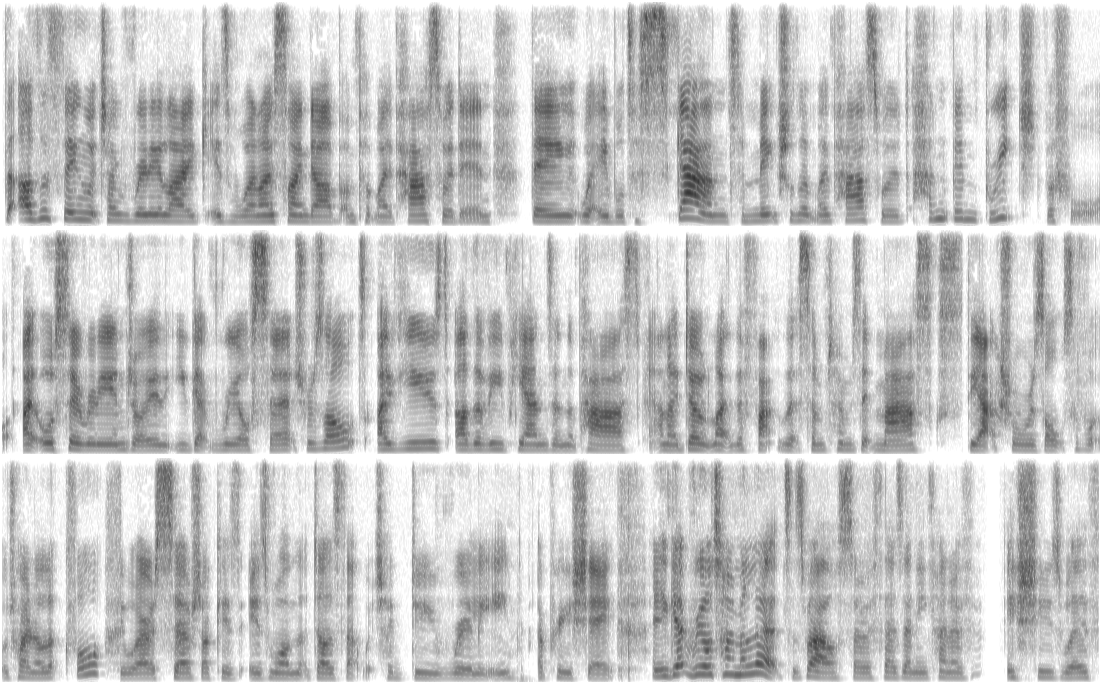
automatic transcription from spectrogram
The other thing which I really like is when I signed up and put my password in, they were able to scan to make sure that my password hadn't been breached before. I also really enjoy that you get real search results. I've used other VPNs in the past and I don't like the fact that sometimes it masks the actual results of what we're trying to look for. Whereas Surfshark is, is one that does that, which I do really appreciate. And you get real time alerts as well. So if there's any kind of issues with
